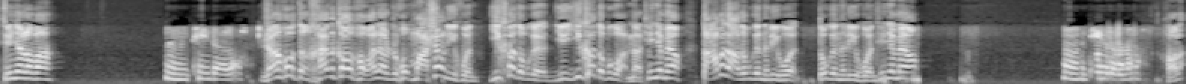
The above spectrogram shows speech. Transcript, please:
听见了吧？嗯，听到了。然后等孩子高考完了之后，马上离婚，一刻都不给，一一刻都不管他，听见没有？打不打都不跟他离婚，都跟他离婚，听见没有？嗯，听到了。好了，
